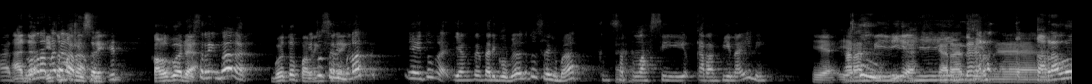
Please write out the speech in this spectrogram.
Ada. Itu ada makin nggak? sering. kalau gue ada sering banget gue tuh paling itu sering, banget ya itu nggak yang tadi gue bilang itu sering banget setelah si karantina ini iya iya karantina Iya, karantina Karena lu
